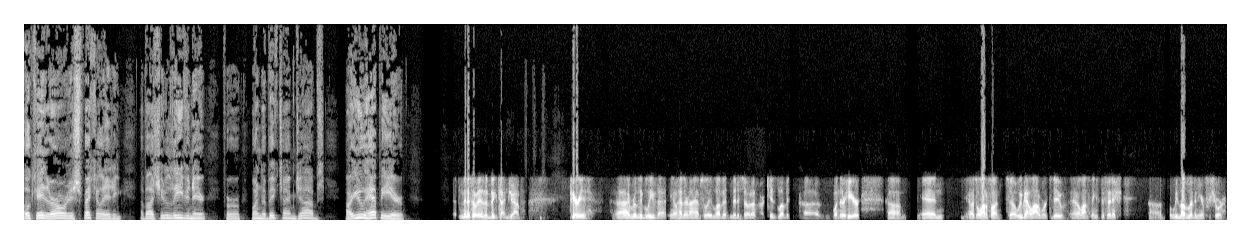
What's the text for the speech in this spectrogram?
Okay, they're already speculating about you leaving here for one of the big time jobs. Are you happy here? Minnesota is a big time job. Period. Uh, I really believe that. You know, Heather and I absolutely love it in Minnesota. Our kids love it uh, when they're here, um, and you know it's a lot of fun. So we've got a lot of work to do and a lot of things to finish, uh, but we love living here for sure.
